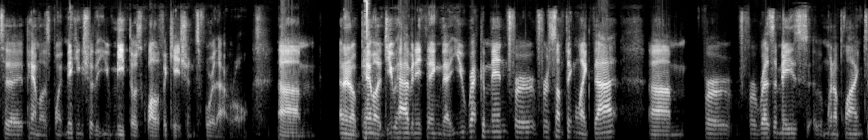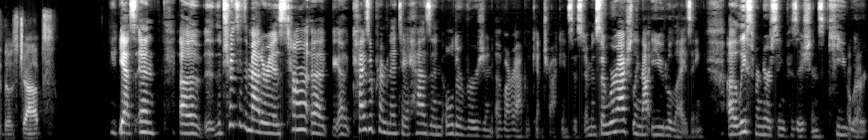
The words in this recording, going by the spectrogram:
to pamela's point making sure that you meet those qualifications for that role. Um, i don't know pamela do you have anything that you recommend for for something like that um, for for resumes when applying to those jobs Yes, and uh, the truth of the matter is, talent, uh, uh, Kaiser Permanente has an older version of our applicant tracking system, and so we're actually not utilizing, uh, at least for nursing positions, keywords.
